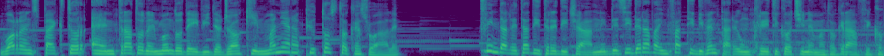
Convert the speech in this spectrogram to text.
Warren Spector è entrato nel mondo dei videogiochi in maniera piuttosto casuale. Fin dall'età di 13 anni desiderava infatti diventare un critico cinematografico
